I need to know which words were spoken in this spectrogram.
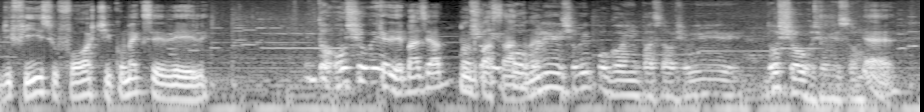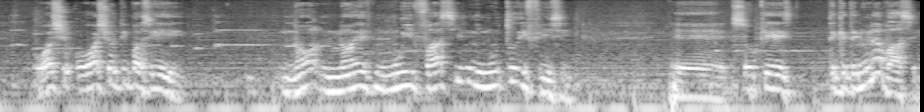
difícil, forte? Como é que você vê ele? Então, hoje eu Quer dizer, baseado no ano joguei passado, pouco, né? Joguei pouco ano passado, joguei dois jogos, joguei só. É, Eu acho, eu acho tipo assim, não, não é muito fácil nem muito difícil. É, só que tem que ter uma base.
